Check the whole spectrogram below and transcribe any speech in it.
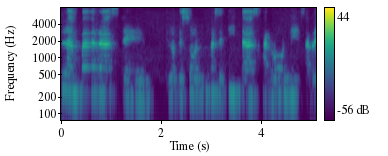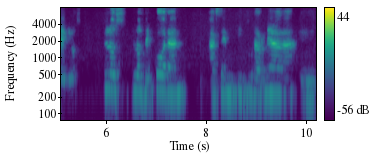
lámparas, lo que son macetitas, jarrones, arreglos, los, los decoran, hacen pintura horneada, eh,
